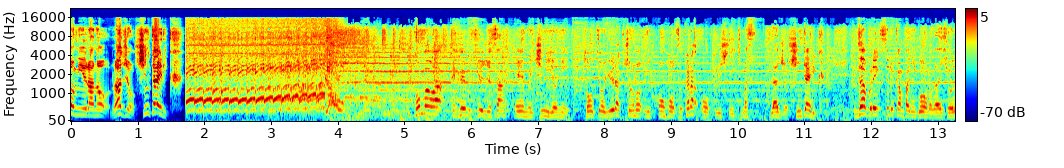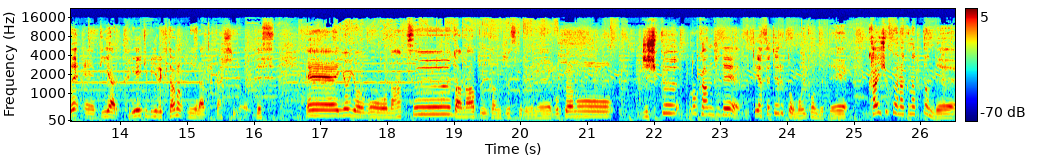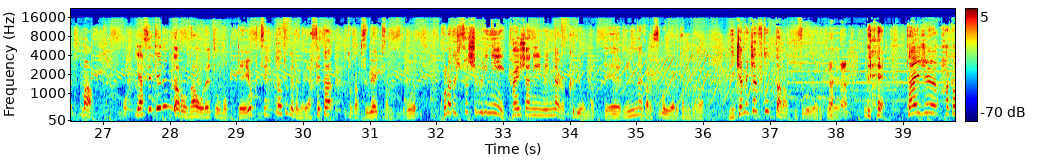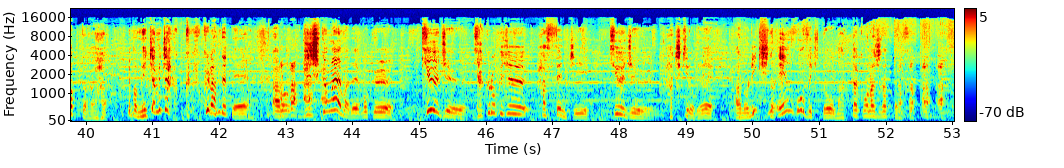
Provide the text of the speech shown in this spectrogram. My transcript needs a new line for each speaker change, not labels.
郷三浦のラジオ新大陸。こんばんは。FM93 AM1242 東京有楽町の日本放送からお送りしていきます。ラジオ新大陸。ザ・ブレイクスルーカンパニー GO の代表で、えー PR クリエイティブディレクターの三浦貴大です、えーいよいよもう夏だなという感じですけどね。僕あの自粛の感じでずっと痩せてると思い込んでて会食がなくなったんでまあ痩せてるんだろうな俺と思ってよくツイッターとかでも痩せたとかつぶやいてたんですけどこの間久しぶりに会社にみんなが来るようになってみんなからすごい言われたのがめちゃめちゃ太ったなってすごい言われて で体重測ったらやっぱめちゃめちゃ膨らんでてあの自粛前まで僕90 168センチ98キロであの力士の炎鵬関と全く同じだったんですよ。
